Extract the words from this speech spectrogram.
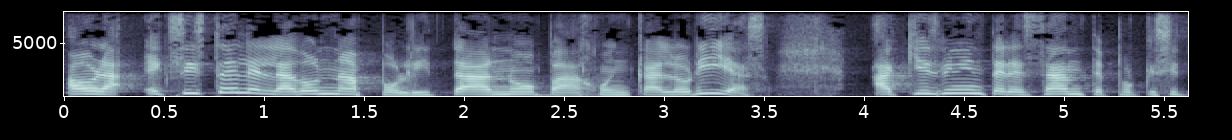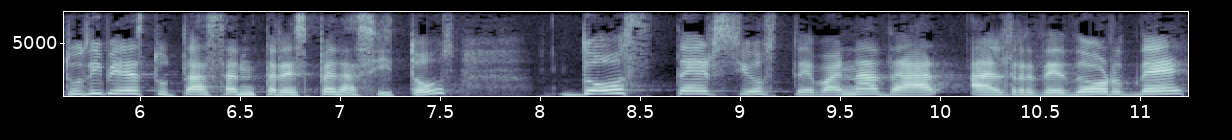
Ahora, existe el helado napolitano bajo en calorías. Aquí es bien interesante porque si tú divides tu taza en tres pedacitos, dos tercios te van a dar alrededor de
